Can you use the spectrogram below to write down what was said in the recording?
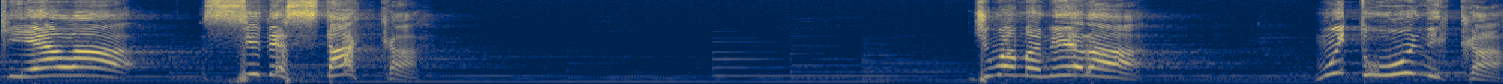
que ela se destaca de uma maneira muito única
